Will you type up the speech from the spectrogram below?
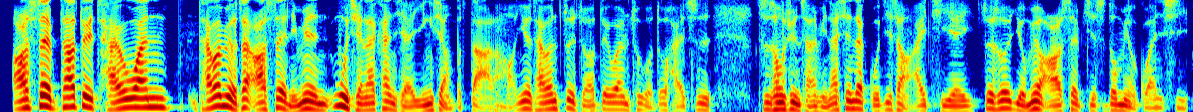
RCEP 它对台湾台湾没有在 RCEP 里面，目前来看起来影响不大了哈，因为台湾最主要对外出口都还是资通讯产品，那现在国际上有 ITA，所以说有没有 RCEP 其实都没有关系。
